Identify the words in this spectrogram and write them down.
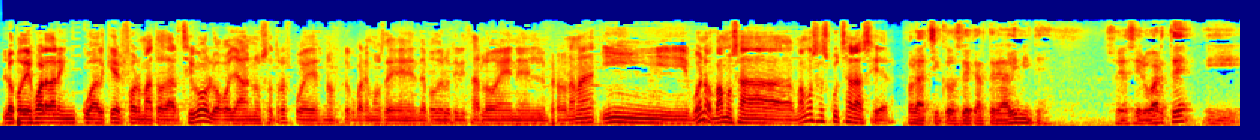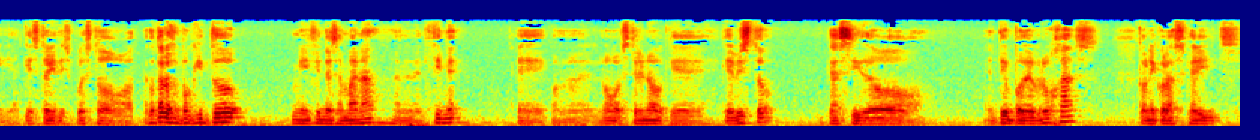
Lo podéis guardar en cualquier formato de archivo, luego ya nosotros pues nos preocuparemos de, de poder utilizarlo en el programa y bueno, vamos a vamos a escuchar a Sier. Hola chicos de Cartera Límite, soy Asier y aquí estoy dispuesto a contaros un poquito mi fin de semana en el cine eh, con el nuevo estreno que, que he visto, que ha sido En tiempo de brujas, con Nicolas Cage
